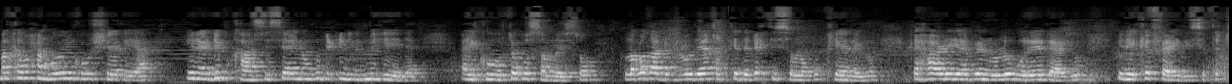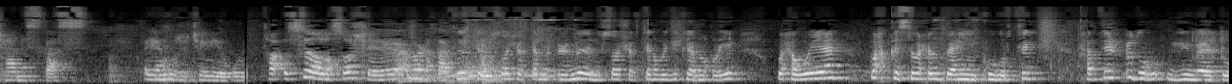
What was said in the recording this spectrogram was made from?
Marka waxaan hooyinka u sheegayaa inay dhibkaasi si ayna ugu dhicin ilmaheeda ay kahortag u samayso. Labadaa dhibcood ee aqalkeeda dhexdiisa loogu keenayo ee haadiyo habeen loola wareegayo inay ka faa'iidaysato jaaniskaas ayaan u rajeynaya sida la soo sheegay ama dhakhaatiirteenu soo sheegtay ama culimadeenu soo sheegtayna waa idinkaa maqlayay waxa weeyaan wax kasta waxay u baahan yihiin ka hortag. Haddii cudur yimaado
